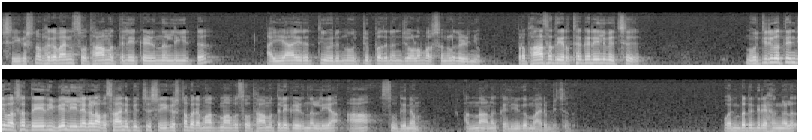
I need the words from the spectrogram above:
ശ്രീകൃഷ്ണ ഭഗവാൻ സ്വധാമത്തിലേക്ക് എഴുന്നള്ളിയിട്ട് അയ്യായിരത്തി ഒരുന്നൂറ്റി പതിനഞ്ചോളം വർഷങ്ങൾ കഴിഞ്ഞു. പ്രഭാസ തീർത്ഥക്കരയിൽ വെച്ച് നൂറ്റി ഇരുപത്തിയഞ്ച് വർഷത്തെ ദിവ്യലീലകൾ അവസാനിപ്പിച്ച് ശ്രീകൃഷ്ണ പരമാത്മാവ് സ്വധാമത്തിലേക്ക് എഴുന്നള്ളിയ ആ സുദിനം അന്നാണ് കലിയുഗം ആരംഭിച്ചത്. ഒൻപത് ഗ്രഹങ്ങൾ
